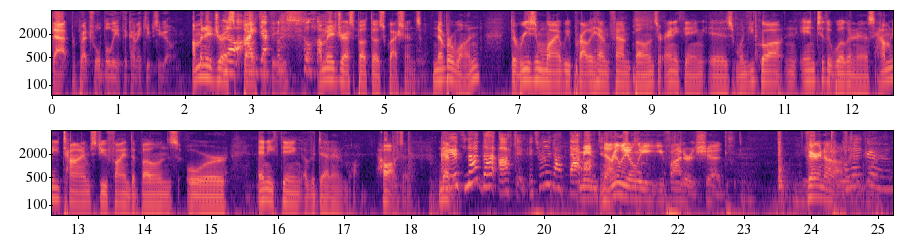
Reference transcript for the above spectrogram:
that perpetual belief that kind of keeps you going. I'm going to address No, both of these. feel I'm going to address both those questions. Number one, the reason why we probably haven't found bones or anything is when you go out and into the wilderness, how many times do you find the bones or anything of a dead animal? How often? Never. It's not that often. It's really not that often. I mean, often. No. really, only you find her in sheds. Very not often. Okay, girl.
